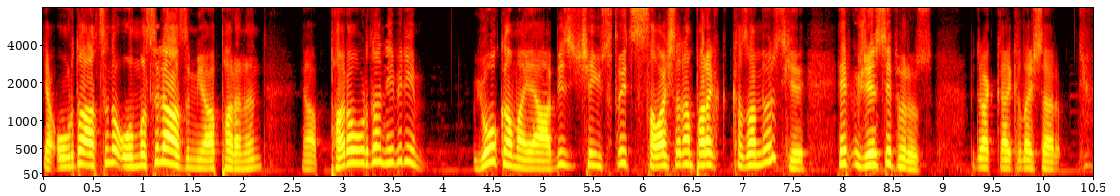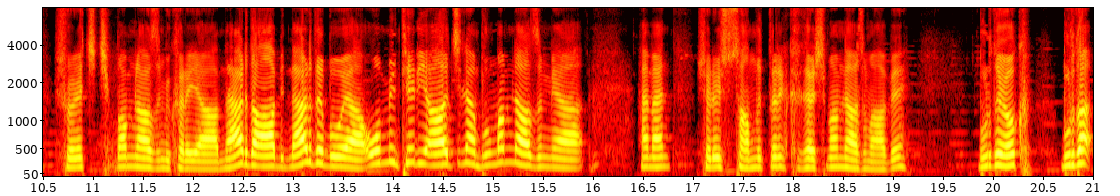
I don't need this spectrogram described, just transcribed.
Ya orada aslında olması lazım ya paranın. Ya para orada ne bileyim. Yok ama ya biz şey Yusuf'la hiç savaşlardan para kazanmıyoruz ki. Hep ücretsiz yapıyoruz. Bir dakika arkadaşlar. Şöyle çı- çıkmam lazım yukarı ya. Nerede abi? Nerede bu ya? 10 bin TL'yi acilen bulmam lazım ya. Hemen şöyle şu sandıkları karıştırmam lazım abi. Burada yok. Burada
